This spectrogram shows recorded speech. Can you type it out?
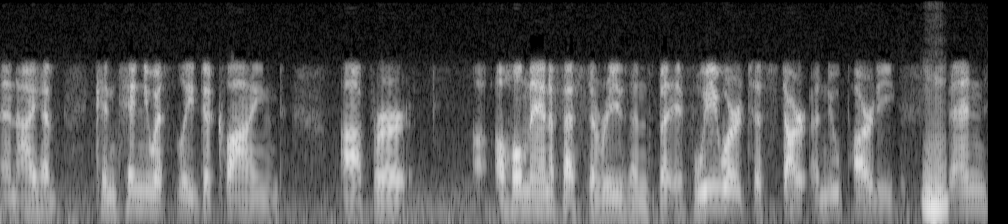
and I have continuously declined uh, for a- whole manifest of reasons. But if we were to start a new party, Mhm. then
